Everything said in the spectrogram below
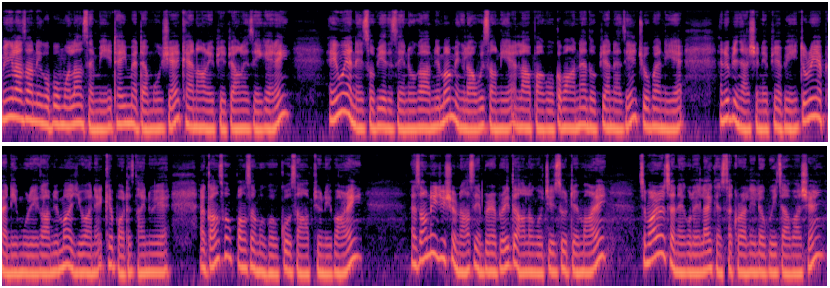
မင်္ဂလာဆောင်တွေကိုပုံမလဆင်ပြီးအထိမ့်မှတ်တမှုရဲ့ခန္ဓာတွေဖြစ်ပြောင်းလဲစေခဲ့တယ်။ဟေးဝဲနဲ့ဆိုပြတဲ့စင်တို့ကမြန်မာမင်္ဂလာဝတ်ဆောင်တွေရဲ့အလားပါကိုကဘာနဲ့တို့ပြန်နေစေကြိုးပမ်းနေတဲ့အနုပညာရှင်တွေဖြစ်ပြီးသူတို့ရဲ့ဖန်တီးမှုတွေကမြန်မာယူဝနဲ့ခေတ်ပေါ်ဒီဇိုင်းတွေရဲ့အကောင်းဆုံးပေါင်းစပ်မှုကိုကိုစားပြုနေပါတယ်။အစောင်းနေ့ကြည့်ရှုနားဆင်ပြတဲ့ပရိသတ်အားလုံးကိုကျေးဇူးတင်ပါတယ်။ကျမတို့ channel ကိုလည်း like and subscribe လေးလုပ်ပေးကြပါရှင်။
